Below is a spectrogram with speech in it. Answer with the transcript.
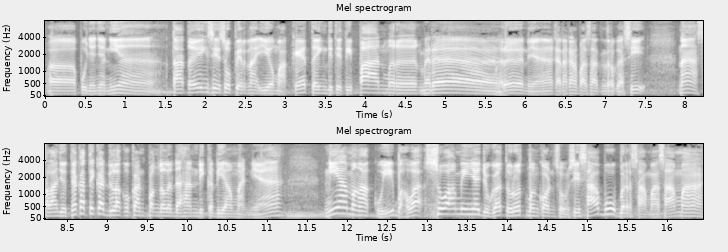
eh, punyanya Nia. Tak teuing si supirna ieu make teuing dititipan meren. Meren. Meren ya, karena kan pada saat interogasi. Nah, selanjutnya ketika dilakukan penggeledahan di kediamannya, Nia mengakui bahwa suaminya juga turut mengkonsumsi sabu bersama-sama.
